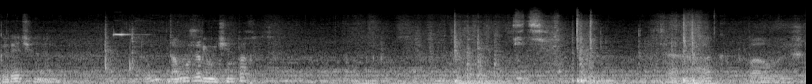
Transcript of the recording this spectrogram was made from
Горячая, наверное. Там уже не очень пахнет. Так, повыше.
